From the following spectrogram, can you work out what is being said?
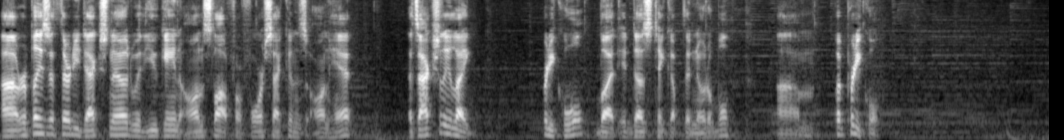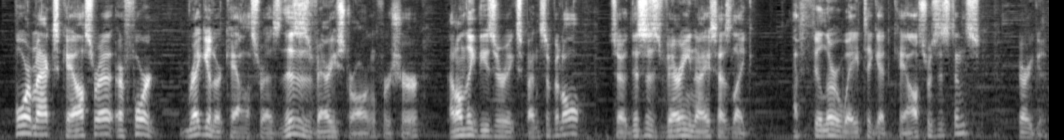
Uh, replace a 30 dex node with you gain onslaught for 4 seconds on hit. That's actually like pretty cool, but it does take up the notable. Um, but pretty cool. 4 max chaos or 4 regular chaos res. This is very strong for sure. I don't think these are expensive at all. So this is very nice as like a filler way to get chaos resistance. Very good.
